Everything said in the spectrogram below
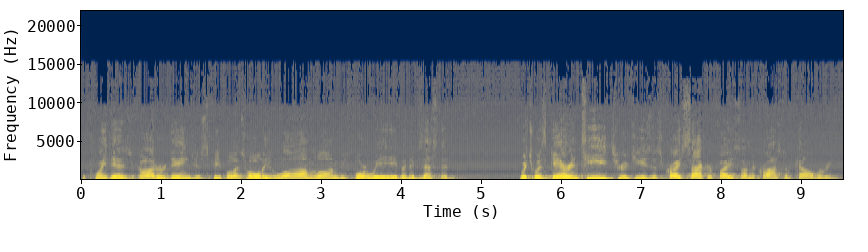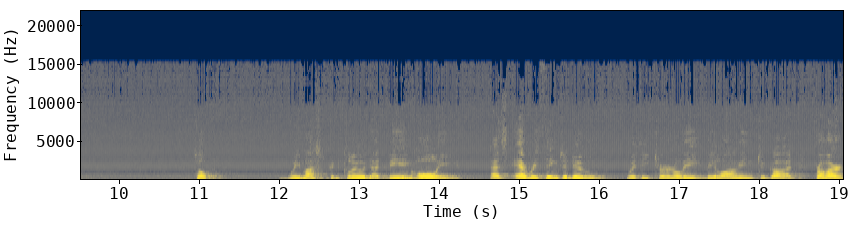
The point is, God ordained his people as holy long, long before we even existed which was guaranteed through Jesus Christ's sacrifice on the cross of Calvary. So we must conclude that being holy has everything to do with eternally belonging to God. From our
